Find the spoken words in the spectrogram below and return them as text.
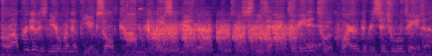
Our operative is near one of the Exalt comm relays, Commander. We just need to activate it to acquire the residual data.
